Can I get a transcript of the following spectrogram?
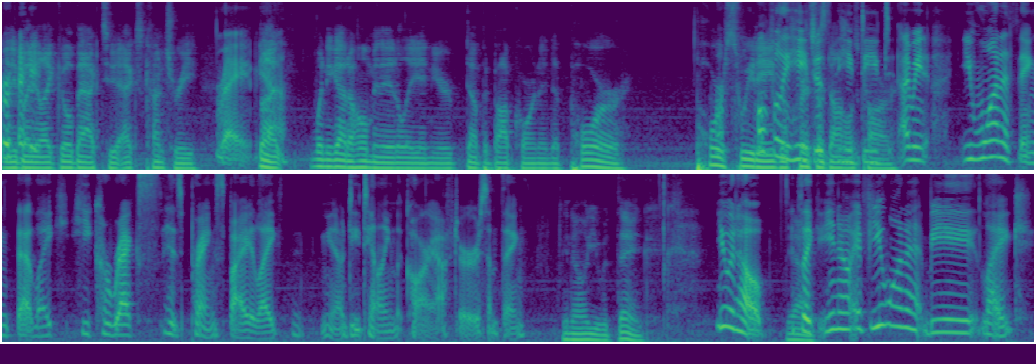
anybody. Right. Like go back to X country. right? But yeah. when you got a home in Italy and you're dumping popcorn into poor, poor sweet Hopefully, angel he Chris just he O'Donnell's car. I mean, you want to think that like he corrects his pranks by like you know detailing the car after or something. You know, you would think. You would hope. Yeah. It's like, you know, if you want to be like,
